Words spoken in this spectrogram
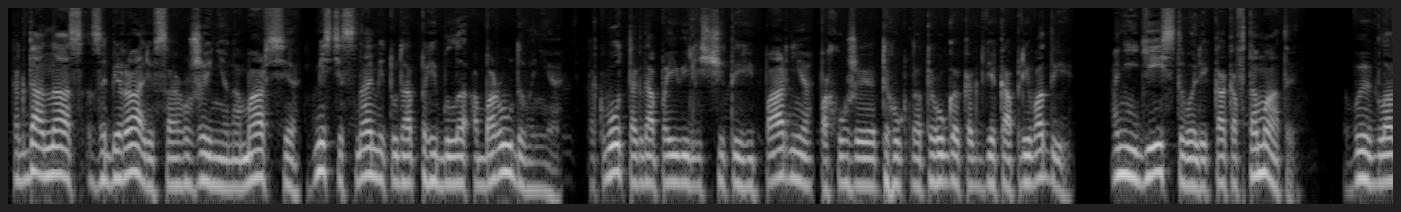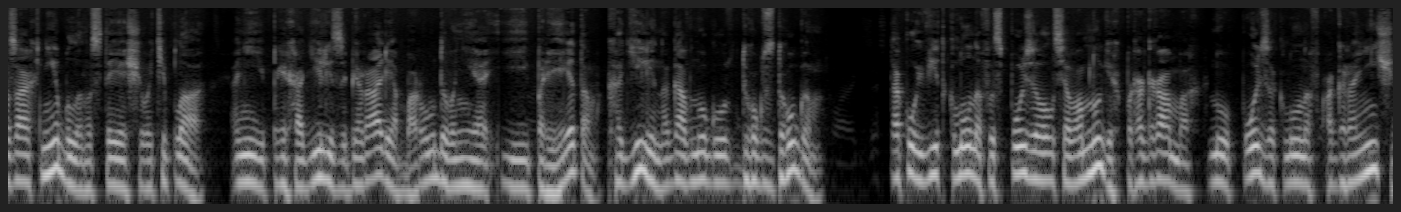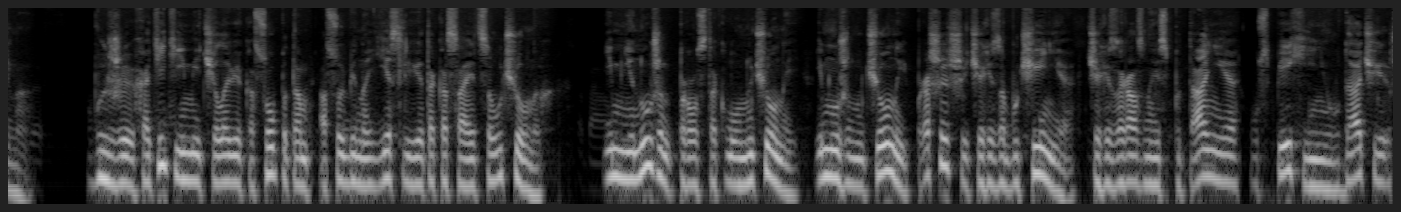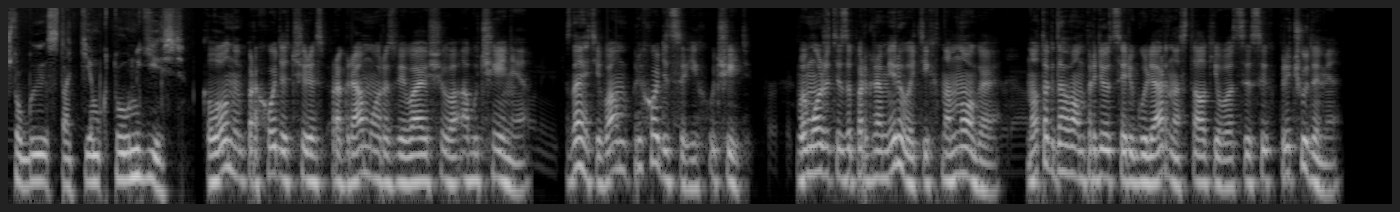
Когда нас забирали в сооружение на Марсе, вместе с нами туда прибыло оборудование. Так вот, тогда появились четыре парня, похожие друг на друга, как две капли воды. Они действовали как автоматы. В их глазах не было настоящего тепла. Они приходили, забирали оборудование и при этом ходили нога в ногу друг с другом. Такой вид клонов использовался во многих программах, но польза клонов ограничена. Вы же хотите иметь человека с опытом, особенно если это касается ученых. Им не нужен просто клон ученый. Им нужен ученый, прошедший через обучение, через разные испытания, успехи и неудачи, чтобы стать тем, кто он есть. Клоны проходят через программу развивающего обучения. Знаете, вам приходится их учить. Вы можете запрограммировать их на многое, но тогда вам придется регулярно сталкиваться с их причудами.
